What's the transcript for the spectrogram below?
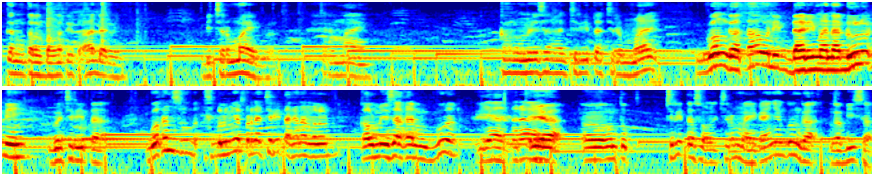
kental banget itu ada nih di Cermai gua Cermai. kalau misalkan cerita Cermai gue nggak tahu nih dari mana dulu nih gue cerita. Gue kan se- sebelumnya pernah cerita kan sama lu kalau misalkan gue Iya, terus. iya eh, untuk cerita soal Cermai kayaknya gue nggak nggak bisa.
